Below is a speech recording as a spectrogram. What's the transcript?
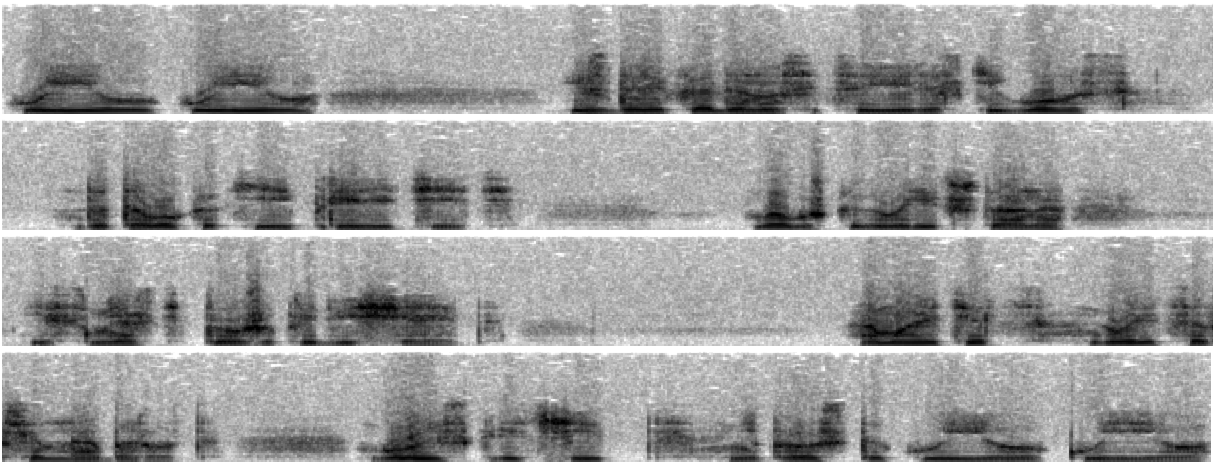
Куио, куио. Издалека доносится ее резкий голос до того, как ей прилететь. Бабушка говорит, что она и смерть тоже предвещает. А мой отец говорит совсем наоборот. Гойс кричит не просто «Куио, Куио»,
